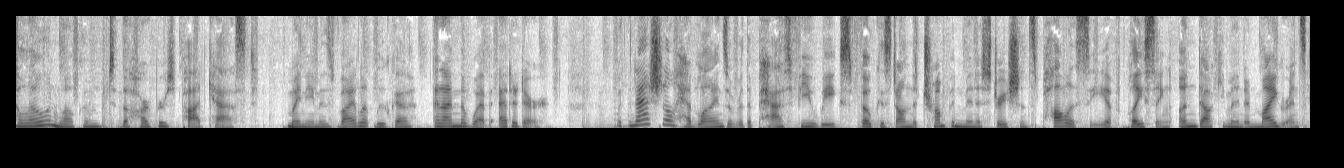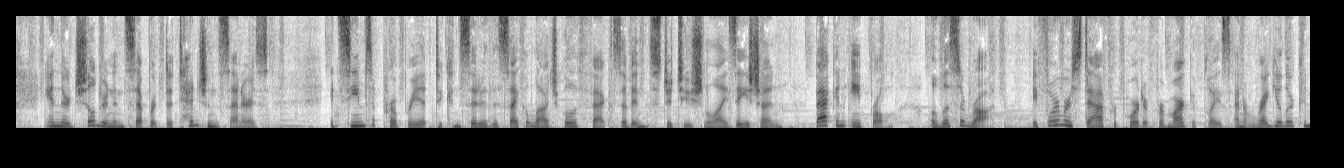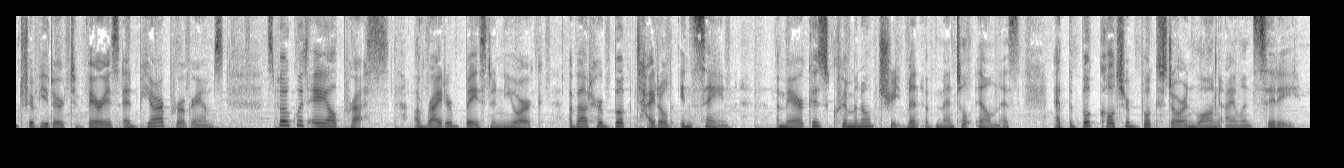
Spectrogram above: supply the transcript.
Hello and welcome to the Harper's Podcast. My name is Violet Lucca and I'm the web editor. With national headlines over the past few weeks focused on the Trump administration's policy of placing undocumented migrants and their children in separate detention centers, it seems appropriate to consider the psychological effects of institutionalization. Back in April, Alisa Roth, a former staff reporter for Marketplace and a regular contributor to various NPR programs, spoke with Eyal Press, a writer based in New York, about her book titled Insane America's Criminal Treatment of Mental Illness at the Book Culture Bookstore in Long Island City.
